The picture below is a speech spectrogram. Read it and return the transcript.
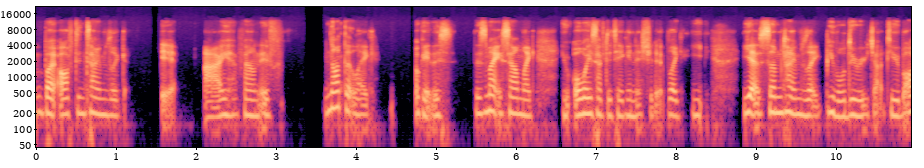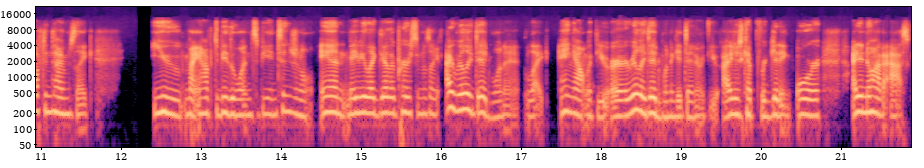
but oftentimes like it, i have found if not that like okay this this might sound like you always have to take initiative like yes sometimes like people do reach out to you but oftentimes like you might have to be the one to be intentional and maybe like the other person was like i really did want to like hang out with you or i really did want to get dinner with you. I just kept forgetting or i didn't know how to ask.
